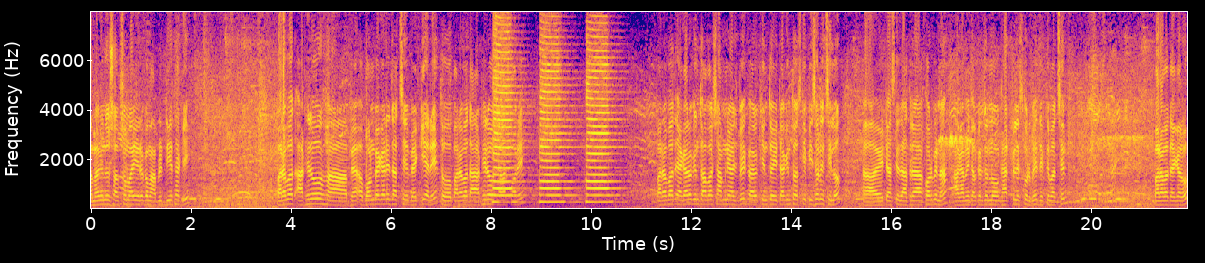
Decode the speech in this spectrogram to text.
আমরা কিন্তু সবসময় এরকম আপডেট দিয়ে থাকি। পারাবাদ আঠেরো বন ব্যাগারে যাচ্ছে ব্যাক গিয়ারে তো পারাবাদ আঠেরো পরে পারাবাদ এগারো কিন্তু আবার সামনে আসবে কিন্তু এটা কিন্তু আজকে পিছনে ছিল। এটা আজকে যাত্রা করবে না। আগামীকালকের জন্য ঘাট প্লেস করবে, দেখতে পাচ্ছেন। পারাবাদ এগারো।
